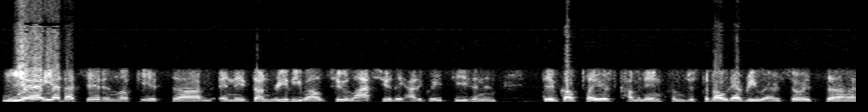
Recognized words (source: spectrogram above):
Yeah, yeah, that's it. And look, it's um, and they've done really well too. Last year they had a great season, and they've got players coming in from just about everywhere. So it's uh,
